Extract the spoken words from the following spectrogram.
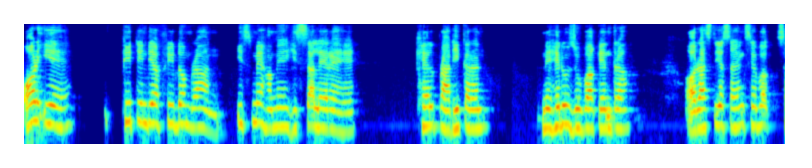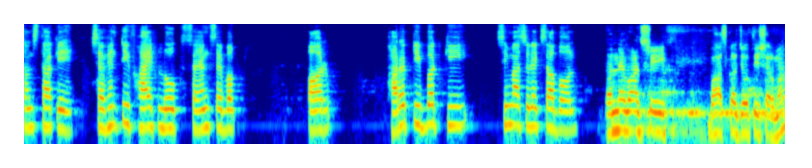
और ये फिट इंडिया फ्रीडम रन इसमें हमें हिस्सा ले रहे हैं खेल प्राधिकरण नेहरू युवा केंद्र और राष्ट्रीय स्वयं सेवक संस्था के 75 लोग स्वयं सेवक और भारत तिब्बत की सीमा सुरक्षा बल। धन्यवाद श्री भास्कर ज्योति शर्मा।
